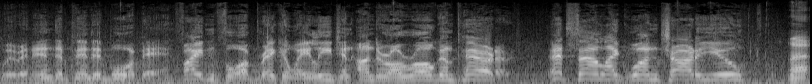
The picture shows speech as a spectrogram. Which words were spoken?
We're an independent warband, fighting for a breakaway legion under a rogue imperator. That sound like one Charr to you? Uh,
